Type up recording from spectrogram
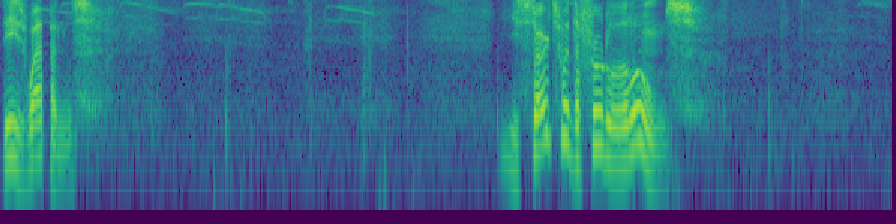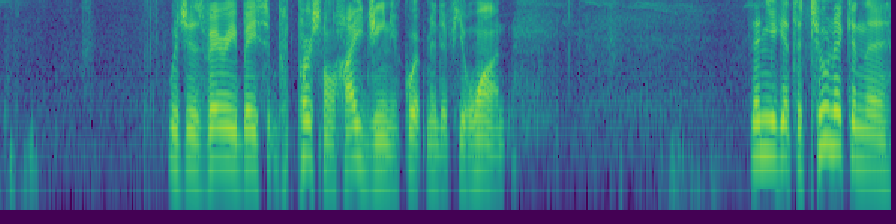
these weapons. He starts with the Fruit of the Looms which is very basic personal hygiene equipment if you want. Then you get the tunic and the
